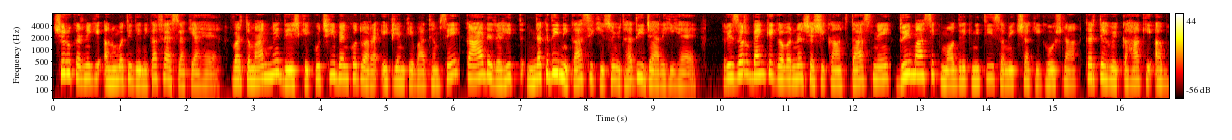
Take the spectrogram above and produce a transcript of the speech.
शुरू करने की अनुमति देने का फैसला किया है। वर्तमान में देश के कुछ ही बैंकों द्वारा एटीएम के माध्यम से कार्ड रहित नकदी निकासी की सुविधा दी जा रही है। रिज़र्व बैंक के गवर्नर शशिकांत दास ने द्विमासिक मौद्रिक नीति समीक्षा की घोषणा करते हुए कहा कि अब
